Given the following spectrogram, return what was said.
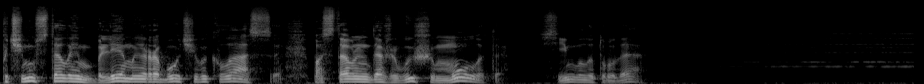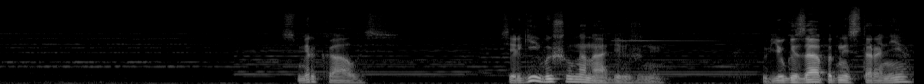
Почему стала эмблемой рабочего класса, поставлена даже выше молота, символа труда? Смеркалось. Сергей вышел на набережную. В юго-западной стороне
